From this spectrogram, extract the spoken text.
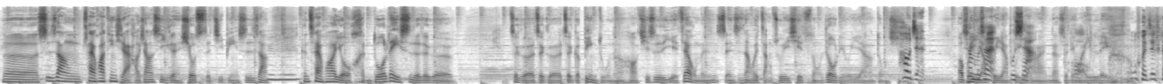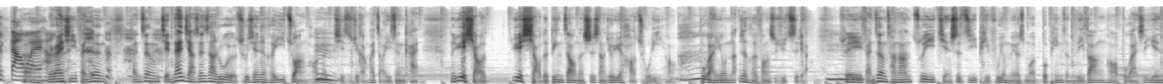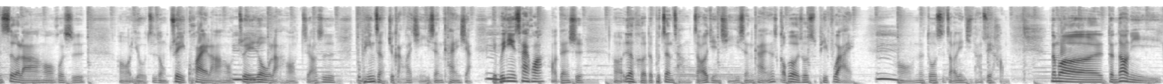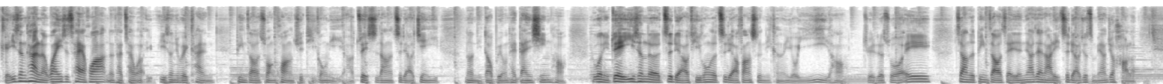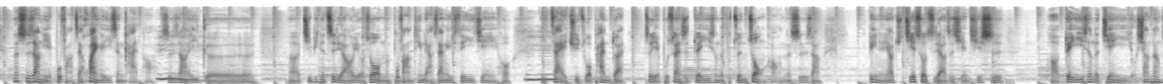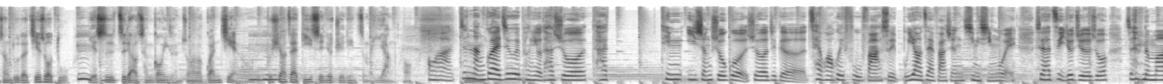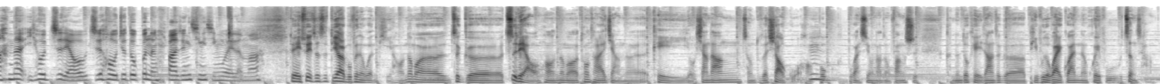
那事实上，菜花听起来好像是一个很羞耻的疾病。事实上，跟菜花有很多类似的这个、这个、这个、这个病毒呢，哈，其实也在我们人身上会长出一些这种肉瘤一样的东西。疱疹哦，不一样，不一样，不一样，哎，那是另外一类。我这个大歪哈，没关系，反正反正简单讲，身上如果有出现任何异状，好，那其实就赶快找医生看。那越小。越小的病灶呢，事实上就越好处理哈。不管用任何方式去治疗，所以反正常常注意检视自己皮肤有没有什么不平整的地方哈，不管是颜色啦哈，或是哦有这种赘块啦哈、赘肉啦哈，只要是不平整，就赶快请医生看一下，也不一定是菜花好，但是哦任何的不正常，早一点请医生看，那搞不好有时候是皮肤癌。嗯，哦，那都是早点检查最好。那么等到你给医生看了，万一是菜花，那他菜花医生就会看病灶的状况，去提供你啊最适当的治疗建议。那你倒不用太担心哈。如果你对医生的治疗提供的治疗方式，你可能有疑义哈，觉得说，哎，这样的病灶在人家在哪里治疗就怎么样就好了。那事实上你也不妨再换一个医生看哈。事实上一个。呃，疾病的治疗，有时候我们不妨听两三个医生意见以后，你再去做判断，这也不算是对医生的不尊重哈。那事实上，病人要去接受治疗之前，其实啊，对医生的建议有相当程度的接受度，也是治疗成功一个很重要的关键哦。不需要在第一时间就决定怎么样哦。哇，真难怪这位朋友他说他。听医生说过，说这个菜花会复发，所以不要再发生性行为。所以他自己就觉得说，真的吗？那以后治疗之后就都不能发生性行为了吗？对，所以这是第二部分的问题哈。那么这个治疗哈，那么通常来讲呢，可以有相当程度的效果哈。不不管是用哪种方式，可能都可以让这个皮肤的外观呢恢复正常。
